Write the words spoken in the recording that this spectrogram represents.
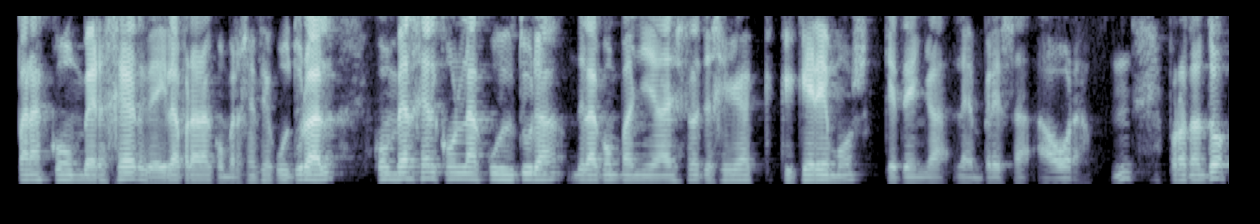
para converger, de ahí la palabra convergencia cultural, converger con la cultura de la compañía estratégica que queremos que tenga la empresa ahora. Por lo tanto,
